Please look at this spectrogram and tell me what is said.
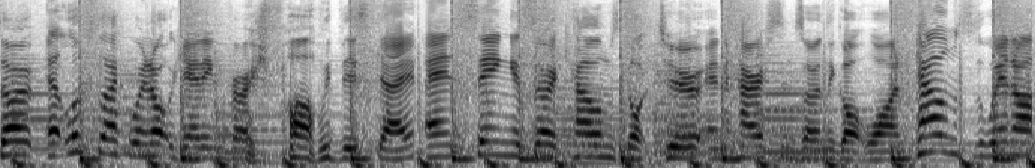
So it looks like we're not getting very far with this game. And seeing as though Callum's got two and Harrison's only got one, Callum's the winner.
